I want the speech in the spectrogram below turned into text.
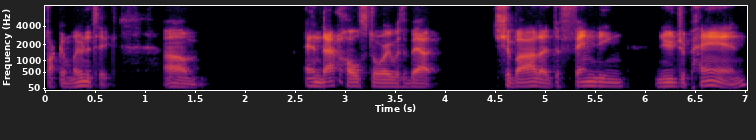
fucking lunatic. Um, and that whole story was about Shibata defending New Japan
